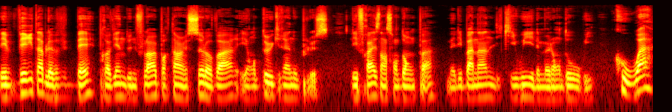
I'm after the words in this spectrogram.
Les véritables baies proviennent d'une fleur portant un seul ovaire et ont deux graines ou plus. Les fraises n'en sont donc pas, mais les bananes, les kiwis et les melons d'eau, oui. Quoi?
